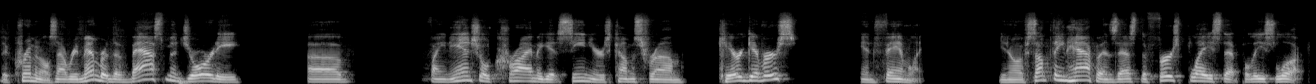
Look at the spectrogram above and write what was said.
the criminals. Now, remember, the vast majority of financial crime against seniors comes from caregivers and family. You know, if something happens, that's the first place that police look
